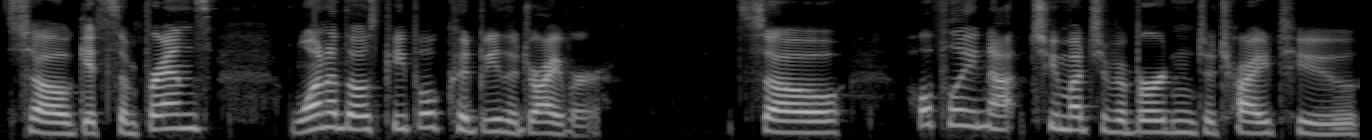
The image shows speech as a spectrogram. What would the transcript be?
So get some friends. One of those people could be the driver. So hopefully not too much of a burden to try to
